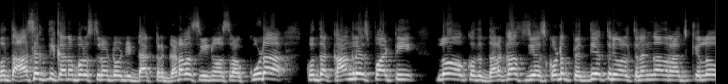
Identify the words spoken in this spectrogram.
కొంత ఆసక్తి కనబరుస్తున్నటువంటి డాక్టర్ గడల శ్రీనివాసరావు కూడా కొంత కాంగ్రెస్ పార్టీలో కొంత దరఖాస్తు చేసుకోవడం పెద్ద ఎత్తున వాళ్ళ తెలంగాణ రాజకీయాల్లో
